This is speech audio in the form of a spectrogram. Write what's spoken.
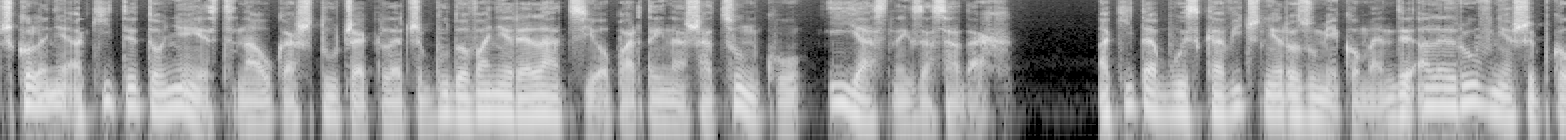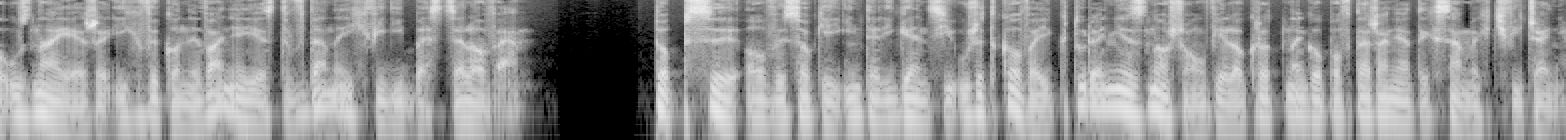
Szkolenie Akity to nie jest nauka sztuczek, lecz budowanie relacji opartej na szacunku i jasnych zasadach. Akita błyskawicznie rozumie komendy, ale równie szybko uznaje, że ich wykonywanie jest w danej chwili bezcelowe. To psy o wysokiej inteligencji użytkowej, które nie znoszą wielokrotnego powtarzania tych samych ćwiczeń.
